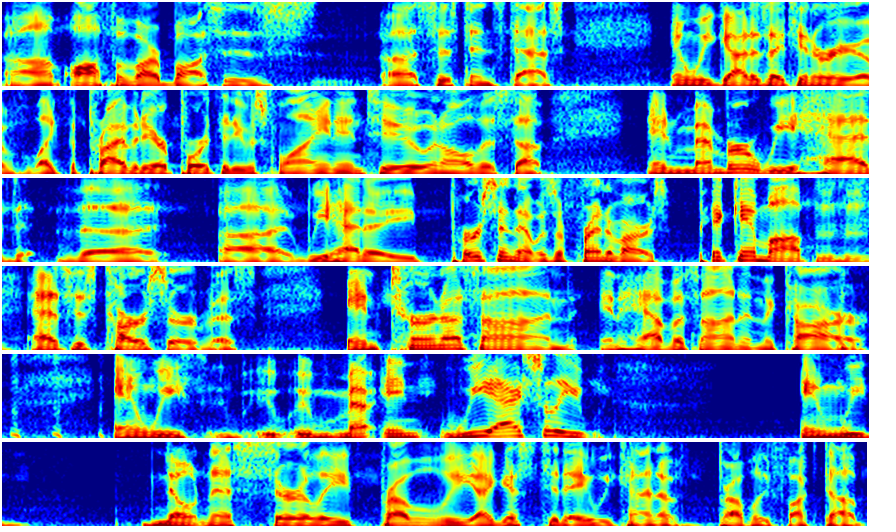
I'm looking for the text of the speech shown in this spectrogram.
um, off of our boss's uh, assistant's desk. And we got his itinerary of like the private airport that he was flying into and all this stuff. And remember, we had the uh, we had a person that was a friend of ours pick him up as his car service and turn us on and have us on in the car. and we, we and we actually and we don't necessarily probably I guess today we kind of probably fucked up.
